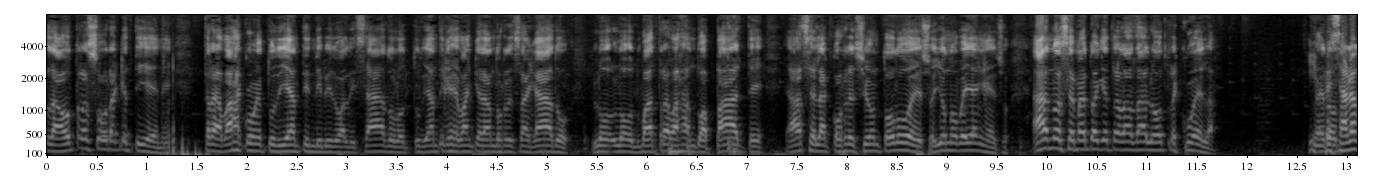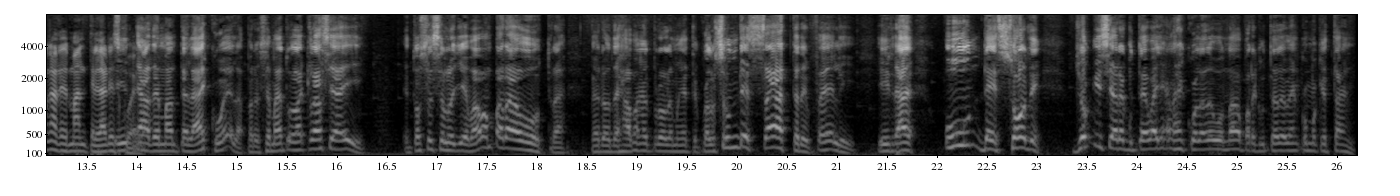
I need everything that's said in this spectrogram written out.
las otras horas que tiene, trabaja con estudiantes individualizados, los estudiantes que se van quedando rezagados, los lo va trabajando aparte, hace la corrección, todo eso. Ellos no veían eso. Ah, no, ese maestro hay que trasladarlo a otra escuela Y Pero- empezaron a desmantelar escuelas. a desmantelar escuelas, pero ese maestro da clase ahí. Entonces se lo llevaban para otra, pero dejaban el problema en esta escuela. Es un desastre, Félix. Un desorden. Yo quisiera que ustedes vayan a las escuelas de Bonao para que ustedes vean cómo que están.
